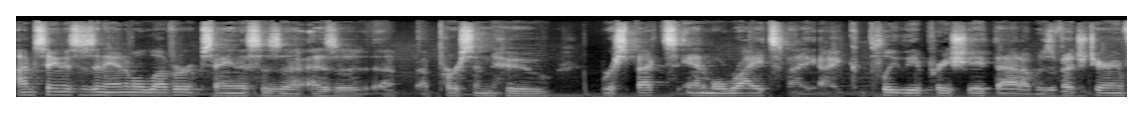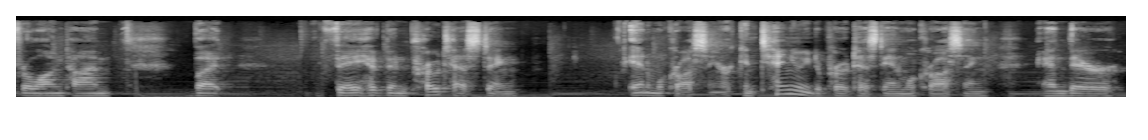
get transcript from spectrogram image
I'm saying this as an animal lover. I'm saying this as a as a, a, a person who respects animal rights, I, I completely appreciate that. I was a vegetarian for a long time, but they have been protesting Animal Crossing or continuing to protest Animal Crossing, and they're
